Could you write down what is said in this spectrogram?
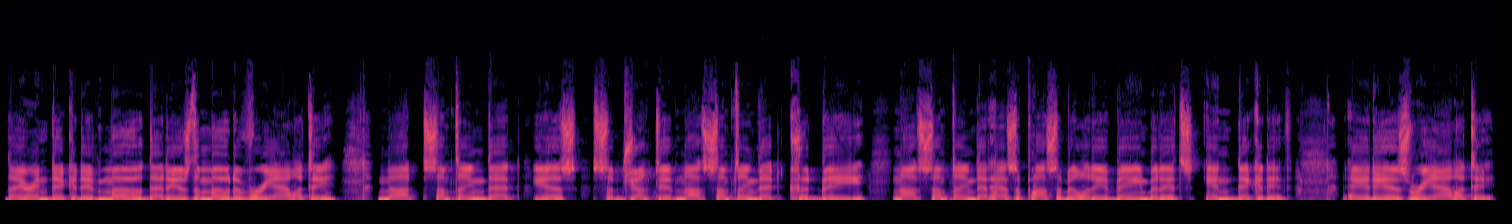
They are indicative mode. That is the mode of reality, not something that is subjunctive, not something that could be, not something that has a possibility of being, but it's indicative. It is reality.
